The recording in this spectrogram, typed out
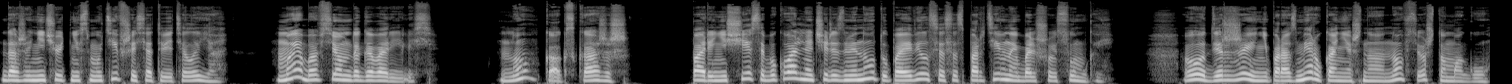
Даже ничуть не смутившись, ответила я. «Мы обо всем договорились». «Ну, как скажешь». Парень исчез и буквально через минуту появился со спортивной большой сумкой. «Вот, держи, не по размеру, конечно, но все, что могу».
